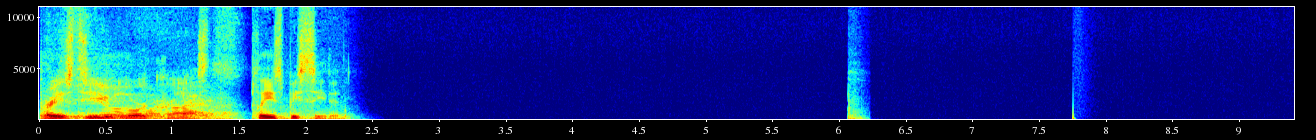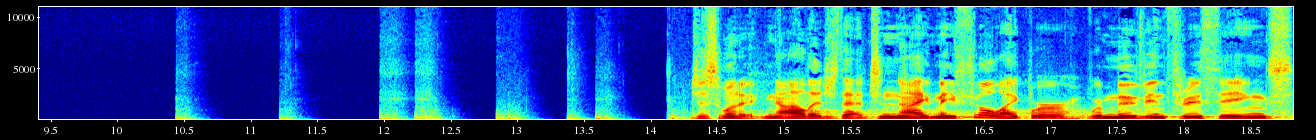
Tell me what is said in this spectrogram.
Praise to you, Lord Christ. Please be seated. Just want to acknowledge that tonight. May feel like we're, we're moving through things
